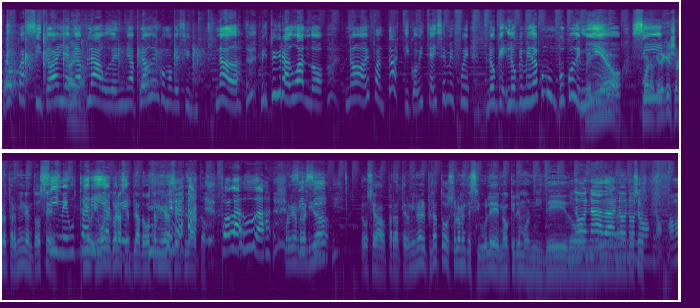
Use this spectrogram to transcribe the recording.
Despacito, ay, Ahí me va. aplauden, me aplauden como que si nada, me estoy graduando. No, es fantástico, ¿viste? Ahí se me fue. Lo que, lo que me da como un poco de ¿De miedo. miedo? Sí, Bueno, ¿querés que yo lo termine entonces? Sí, me Y- gustaría, Y, vos decorás porque- el plato, vos terminás el plato. por las dudas. Porque en Sí, realidad, sí. O sea, para terminar el plato solamente cibulet, no queremos ni dedo. No, ni nada, uña, no, no, Entonces, no, no. Vamos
